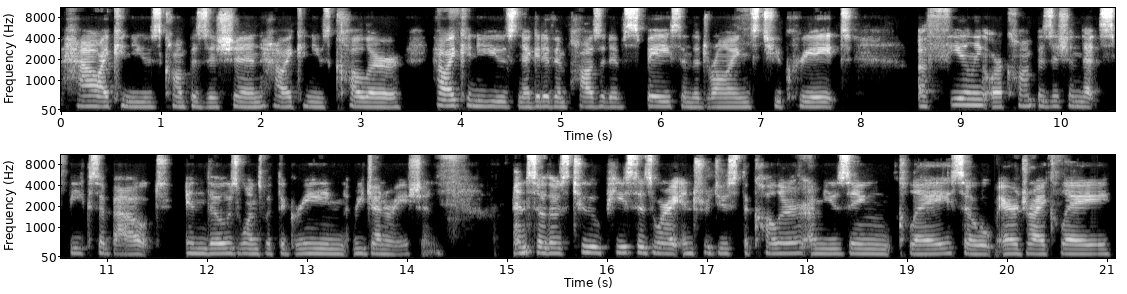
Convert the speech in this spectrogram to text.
how i can use composition how i can use color how i can use negative and positive space in the drawings to create a feeling or a composition that speaks about in those ones with the green regeneration. And so those two pieces where I introduced the color, I'm using clay, so air dry clay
